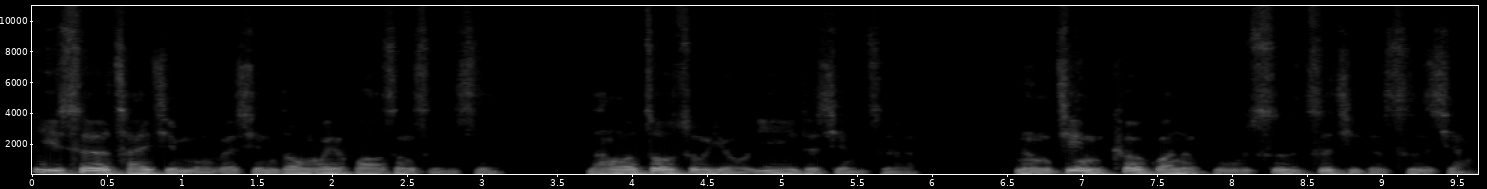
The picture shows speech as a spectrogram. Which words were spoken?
预测采取某个行动会发生什么事，然后做出有意义的选择，冷静客观的俯视自己的思想、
